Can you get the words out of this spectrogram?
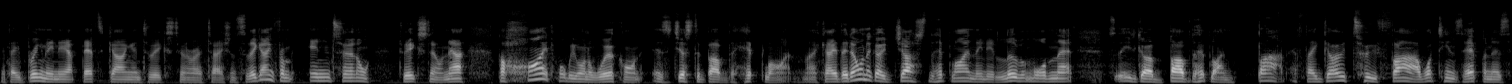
if they bring their knee up, that's going into external rotation. So they're going from internal to external. Now, the height, what we want to work on is just above the hip line, okay? They don't want to go just the hip line, they need a little bit more than that. So they need to go above the hip line. But if they go too far, what tends to happen is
